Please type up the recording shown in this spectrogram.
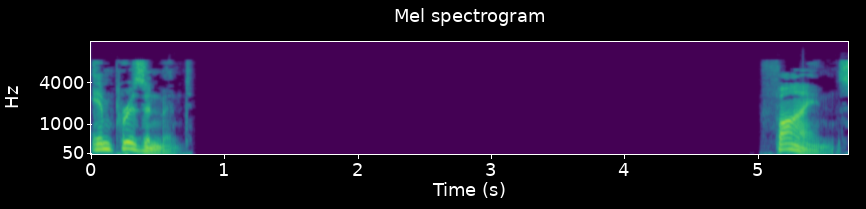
Imprisonment. Fines.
